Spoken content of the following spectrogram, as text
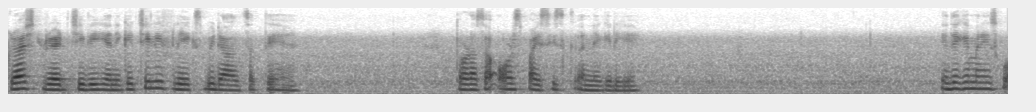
क्रश्ड रेड चिली यानी कि चिली फ्लेक्स भी डाल सकते हैं। थोड़ा सा और स्पाइसेस करने के लिए। ये देखिए, मैंने इसको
